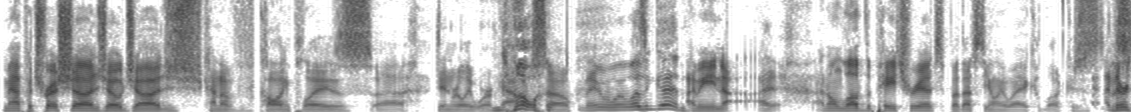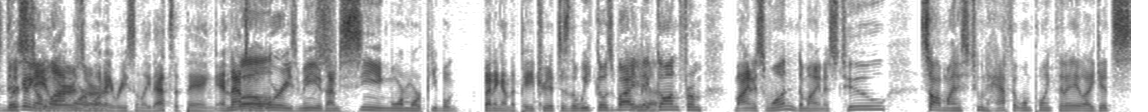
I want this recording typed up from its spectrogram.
Matt Patricia and Joe Judge kind of calling plays uh, didn't really work No, out. So they, it wasn't good. I mean, I I don't love the Patriots, but that's the only way I could look because they're they're getting a lot more are, money recently. That's the thing, and that's Well- what worries me is I'm seeing more and more people betting on the Patriots as the week goes by, and Yeah. they've gone from minus one to minus two. Saw minus two and a half at one point today. Like it's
